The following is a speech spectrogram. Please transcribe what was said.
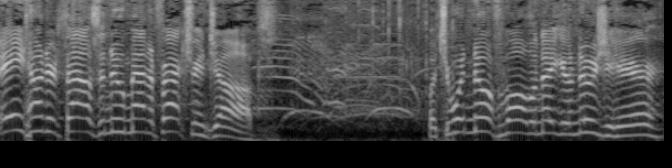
800,000 new manufacturing jobs. But you wouldn't know from all the negative news you hear.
